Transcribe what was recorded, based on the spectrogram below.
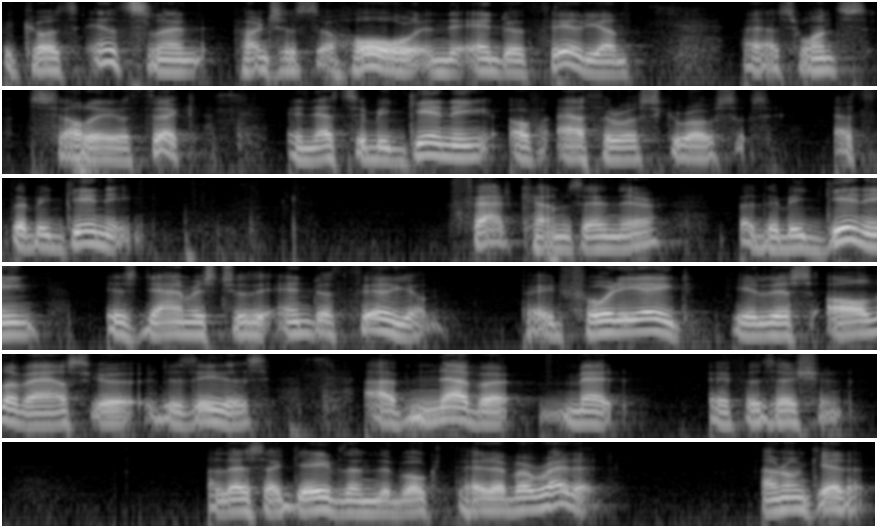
because insulin punches a hole in the endothelium that's one cellular thick, and that's the beginning of atherosclerosis. That's the beginning fat comes in there, but the beginning is damage to the endothelium. Page 48, he lists all the vascular diseases. I've never met a physician, unless I gave them the book, that had ever read it. I don't get it.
